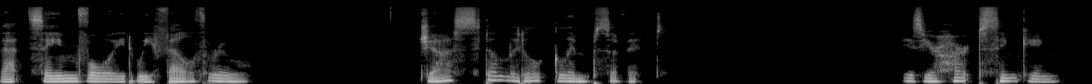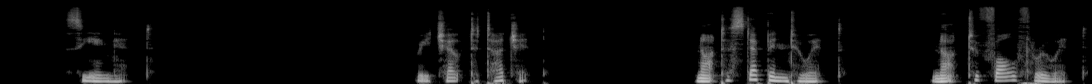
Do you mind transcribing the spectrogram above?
That same void we fell through. Just a little glimpse of it. Is your heart sinking, seeing it? Reach out to touch it. Not to step into it, not to fall through it.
